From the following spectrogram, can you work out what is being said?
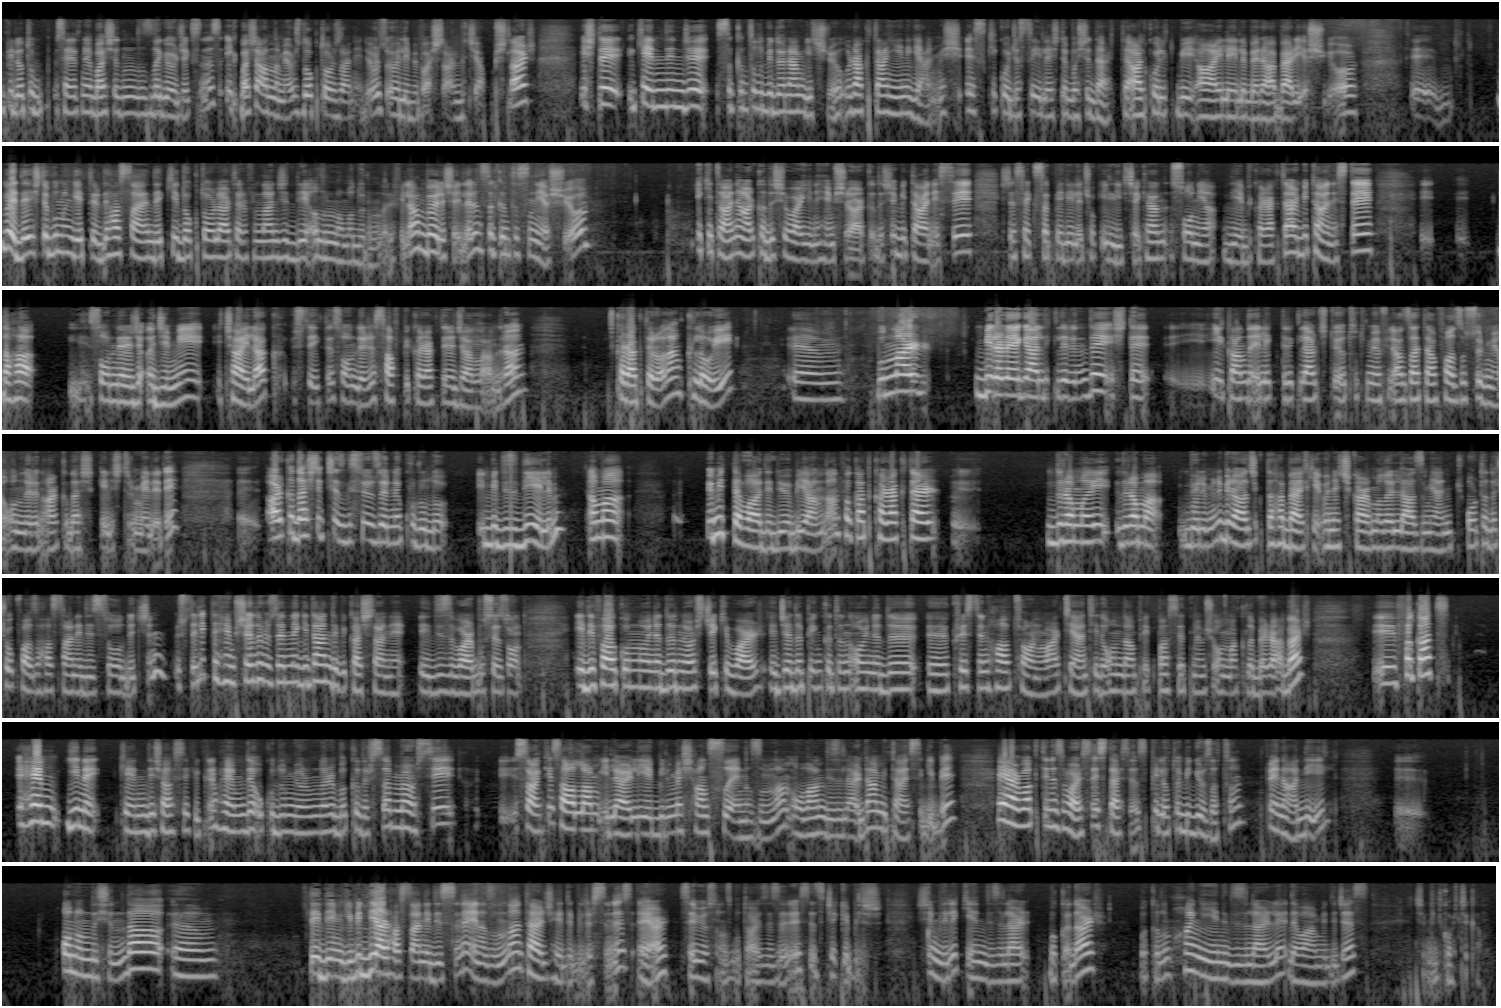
pilotu seyretmeye başladığınızda göreceksiniz. İlk başta anlamıyoruz. Doktor zannediyoruz. Öyle bir başlangıç yapmışlar. İşte kendince sıkıntılı bir dönem geçiriyor. Irak'tan yeni gelmiş. Eski kocasıyla işte başı dertte. Alkolik bir aileyle beraber yaşıyor. Ee, ve de işte bunun getirdiği hastanedeki doktorlar tarafından ciddiye alınmama durumları falan böyle şeylerin sıkıntısını yaşıyor. İki tane arkadaşı var yine hemşire arkadaşı. Bir tanesi işte seks apeliyle çok ilgi çeken Sonya diye bir karakter. Bir tanesi de e, daha son derece acemi, çaylak, üstelik de son derece saf bir karakteri canlandıran karakter olan Chloe. Ee, Bunlar bir araya geldiklerinde işte ilk anda elektrikler tutuyor, tutmuyor falan zaten fazla sürmüyor onların arkadaşlık geliştirmeleri. Arkadaşlık çizgisi üzerine kurulu bir dizi diyelim ama ümit de vaat ediyor bir yandan. Fakat karakter e, dramayı drama bölümünü birazcık daha belki öne çıkarmaları lazım. Yani ortada çok fazla hastane dizisi olduğu için. Üstelik de hemşireler üzerine giden de birkaç tane e, dizi var bu sezon. Eddie Falco'nun oynadığı Nurse Jackie var. E, Jada Pinkett'ın oynadığı e, Kristen Hawthorne var. TNT'de ondan pek bahsetmemiş olmakla beraber. E, fakat hem yine kendi şahsi fikrim hem de okuduğum yorumlara bakılırsa Mercy e, sanki sağlam ilerleyebilme şansı en azından olan dizilerden bir tanesi gibi. Eğer vaktiniz varsa isterseniz pilota bir göz atın. Fena değil. Ee, onun dışında e, dediğim gibi diğer hastane dizisini en azından tercih edebilirsiniz. Eğer seviyorsanız bu tarz dizileri sizi çekebilir. Şimdilik yeni diziler bu kadar. Bakalım hangi yeni dizilerle devam edeceğiz. Şimdilik hoşçakalın.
